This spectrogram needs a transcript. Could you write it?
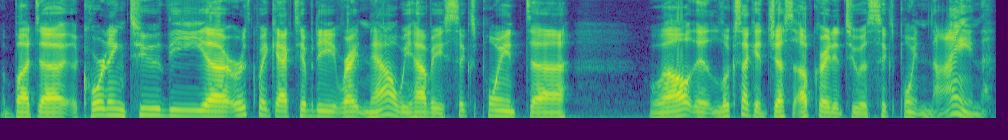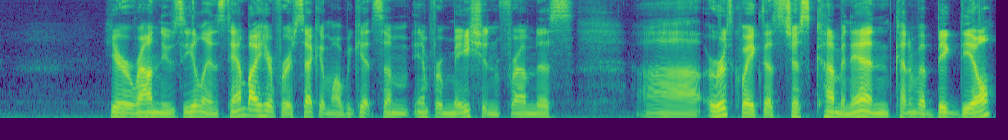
But uh, according to the uh, earthquake activity right now, we have a six point. Uh, well, it looks like it just upgraded to a 6.9 here around New Zealand. Stand by here for a second while we get some information from this uh, earthquake that's just coming in. Kind of a big deal.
